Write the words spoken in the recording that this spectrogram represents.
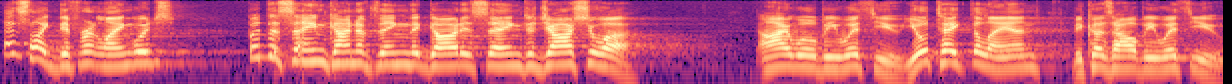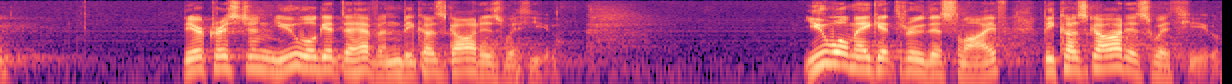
That's like different language but the same kind of thing that God is saying to Joshua I will be with you. You'll take the land because I'll be with you. Dear Christian, you will get to heaven because God is with you. You will make it through this life because God is with you.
